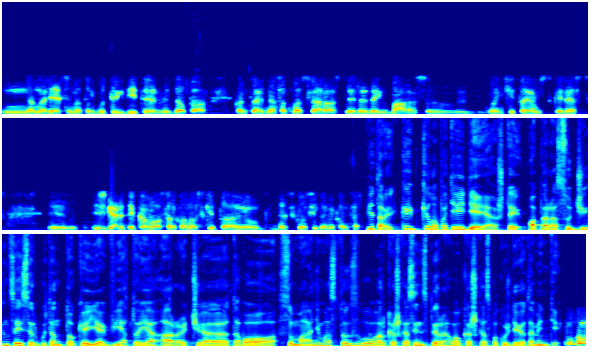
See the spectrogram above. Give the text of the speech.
nenorėsime turbūt trikdyti vis dėlto koncertinės atmosferos ir veiks baras. Lankytojams galės e, išgerti kavos ar ko nors kito jau besiklausydami koncertą. Vytarai, kaip kilo pati idėja? Štai opera su džinsais ir būtent tokioje vietoje, ar čia tavo sumanimas toks buvo, ar kažkas inspiravo, kažkas pakuždėjo tą mintį? Buvo iš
